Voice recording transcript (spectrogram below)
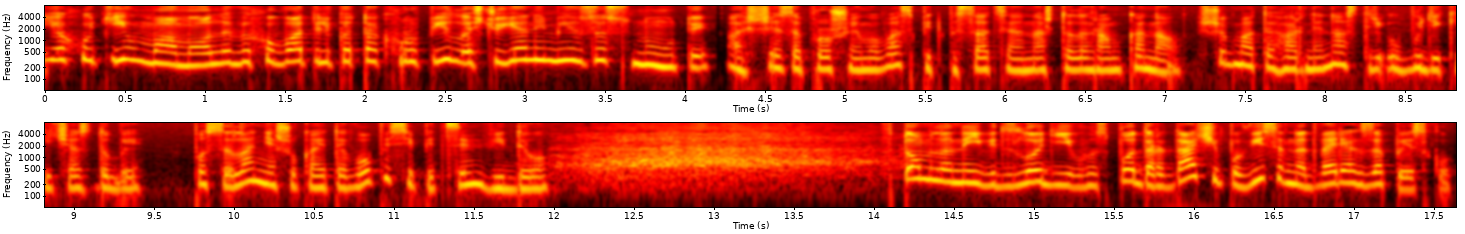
Я хотів, мамо, але вихователька так хропіла, що я не міг заснути. А ще запрошуємо вас підписатися на наш телеграм-канал, щоб мати гарний настрій у будь-який час доби. Посилання шукайте в описі під цим відео. Втомлений від злодіїв господар дачі повісив на дверях записку.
